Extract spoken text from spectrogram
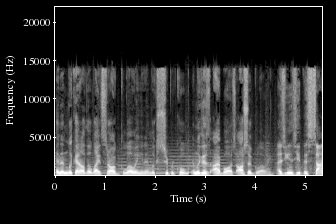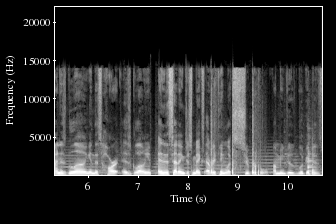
And then look at all the lights, they're all glowing, and it looks super cool. And look at this eyeball, it's also glowing. As you can see, this sign is glowing, and this heart is glowing, and this setting just makes everything look super cool. I mean, just look at this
